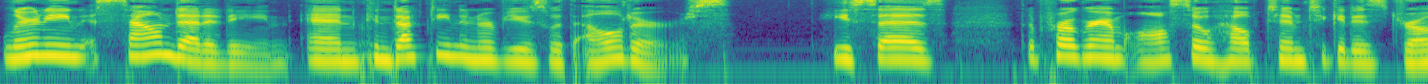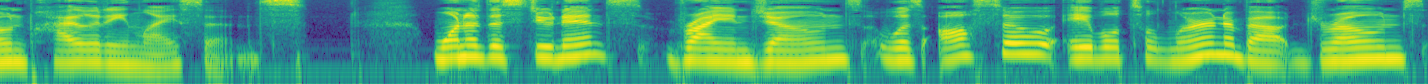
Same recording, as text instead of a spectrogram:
learning sound editing and conducting interviews with elders. He says the program also helped him to get his drone piloting license. One of the students, Brian Jones, was also able to learn about drones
